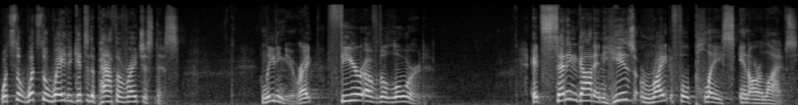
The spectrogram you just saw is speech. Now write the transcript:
what's the, what's the way to get to the path of righteousness? Leading you, right? Fear of the Lord. It's setting God in His rightful place in our lives.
